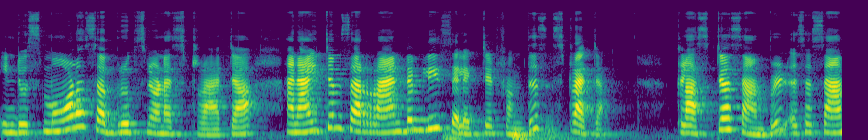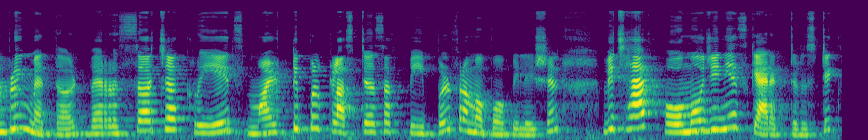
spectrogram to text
into smaller subgroups known as strata and items are randomly selected from this strata. Cluster sample is a sampling method where researcher creates multiple clusters of people from a population which have homogeneous characteristics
